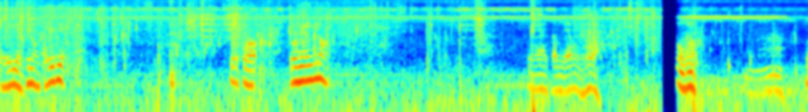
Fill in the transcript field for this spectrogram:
ปไป เรียกพี่น้องไปเรียกเจ้าพอตัวใหญ่พี่น้องง่ายตำแล้วมึงพ่อลงเนาะเดี๋ยวนะเล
